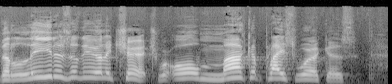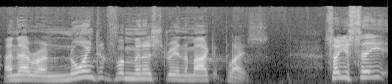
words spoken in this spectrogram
The leaders of the early church were all marketplace workers, and they were anointed for ministry in the marketplace. So you see,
